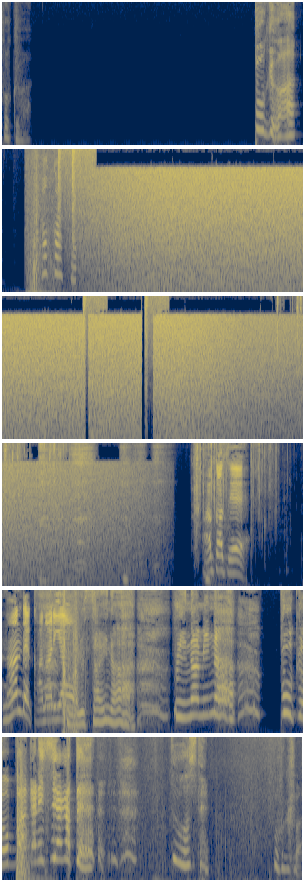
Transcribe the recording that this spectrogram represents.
僕は。僕は？博士生なんでカナリアを？うるさいな。みんなみんな僕をバカにしやがって。どうして僕は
